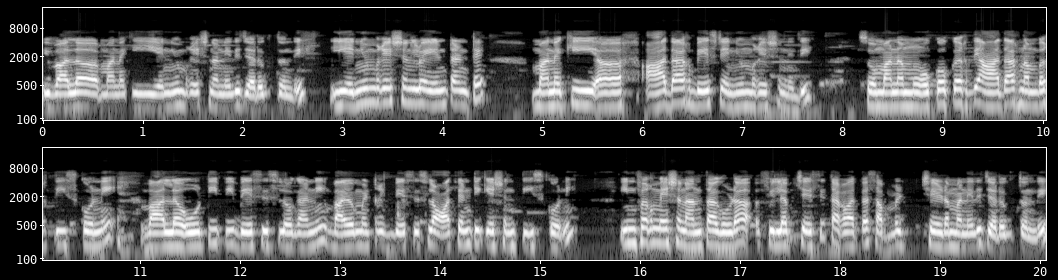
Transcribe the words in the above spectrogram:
ఇవాళ మనకి ఈ ఎన్యూమరేషన్ అనేది జరుగుతుంది. ఈ ఎన్యూమరేషన్లో ఏంటంటే మనకి ఆధార్ బేస్డ్ ఎన్యూమరేషన్ ఇది. సో మనము ఒక్కొక్కరిది ఆధార్ నంబర్ తీసుకొని వాళ్ళ ఓటీపీ బేసిస్లో కానీ బయోమెట్రిక్ బేసిస్లో ఆథెంటికేషన్ తీసుకొని ఇన్ఫర్మేషన్ అంతా కూడా ఫిలప్ చేసి తర్వాత సబ్మిట్ చేయడం అనేది జరుగుతుంది.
